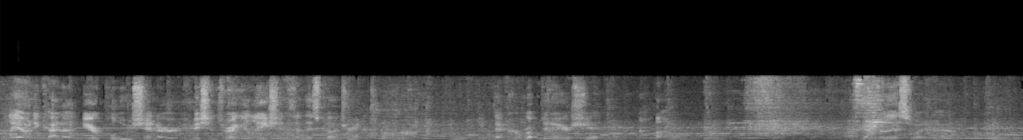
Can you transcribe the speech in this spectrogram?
Do they have any kind of air pollution or emissions regulations in this country? That corrupted air shit. I go this way now.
